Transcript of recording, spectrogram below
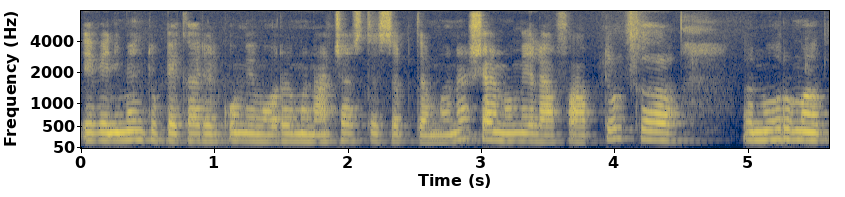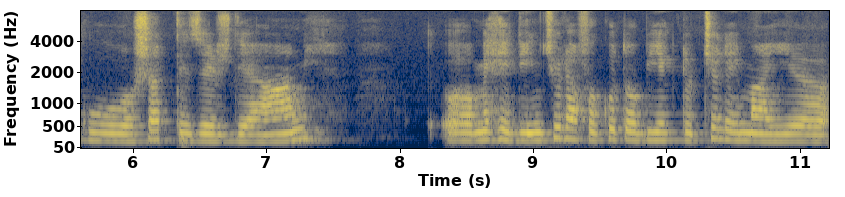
evenimentul pe care îl comemorăm în această săptămână și anume la faptul că în urmă cu 70 de ani Uh, Mehedinciul a făcut obiectul celei mai uh,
